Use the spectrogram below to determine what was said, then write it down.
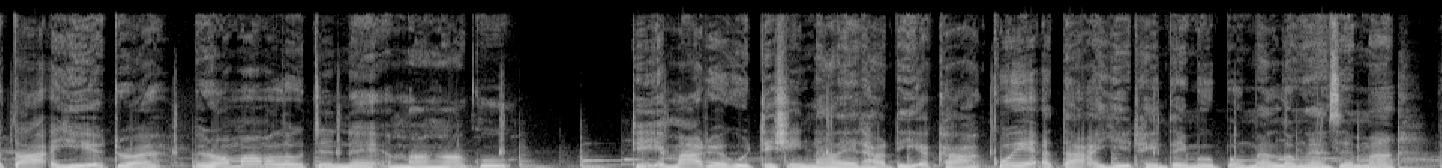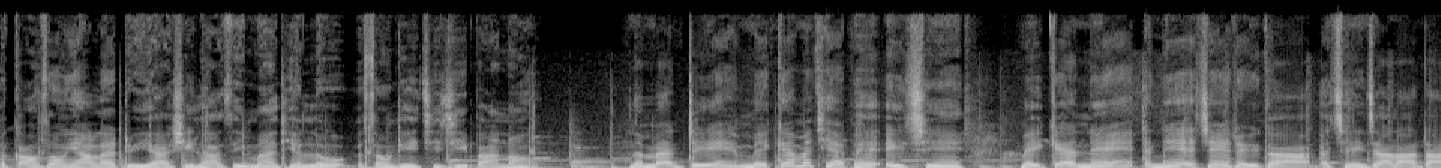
အသားအရေးအတွက်ဘယ်တော့မှမလုပ်သင့်တဲ့အမှားငါကိုဒီအမားတွေကိုသိရှိနားလည်ထားသည့်အခါကိုယ့်ရဲ့အသားအရေးထိမ့်သိမ်းမှုပုံမှန်လုပ်ငန်းစဉ်မှာအကောင်းဆုံးရလဒ်တွေရရှိလာစေမှာဖြစ်လို့အဆုံးထိကြည့်ကြည့်ပါနော်နံပါတ်1မိတ်ကပ်မချက်ပဲအိတ်ချင်းမိတ်ကပ်နဲ့အညစ်အကြေးတွေကအချိန်ကြာလာတာ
